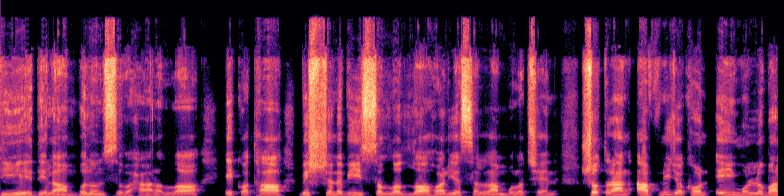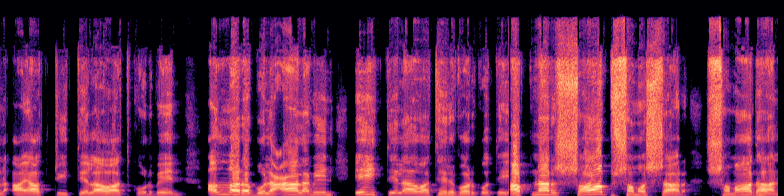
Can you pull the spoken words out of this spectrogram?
দিয়ে দিলাম। বলুন সুবাহান আল্লাহ এ কথা বিশ্বনবী সাল্লাহ আলিয়া সাল্লাম বলেছেন, সুতরাং আপনি যখন এই মূল্যবান আয়াতটি তেলাওয়াত করবেন, আল্লাহ রাবুল আলামিন এই তেলাওয়াতের বরকতে আপনার সব সমস্যার সমাধান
